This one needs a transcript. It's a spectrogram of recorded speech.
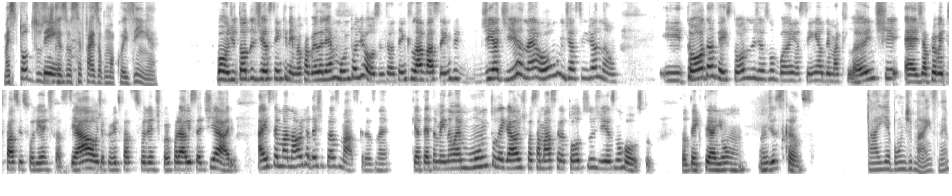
mas todos os Sim. dias você faz alguma coisinha? Bom, de todo dia assim, que nem meu cabelo ele é muito oleoso, então eu tenho que lavar sempre dia a dia, né? Ou um dia sim, um dia não. E toda vez, todos os dias no banho, assim, é o demaquilante. É, já aproveito e faço esfoliante facial, já aproveito e faço esfoliante corporal, isso é diário. Aí, semanal, eu já deixo para as máscaras, né? Que até também não é muito legal a gente passar máscara todos os dias no rosto. Então, tem que ter aí um, um descanso. Aí é bom demais, né?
